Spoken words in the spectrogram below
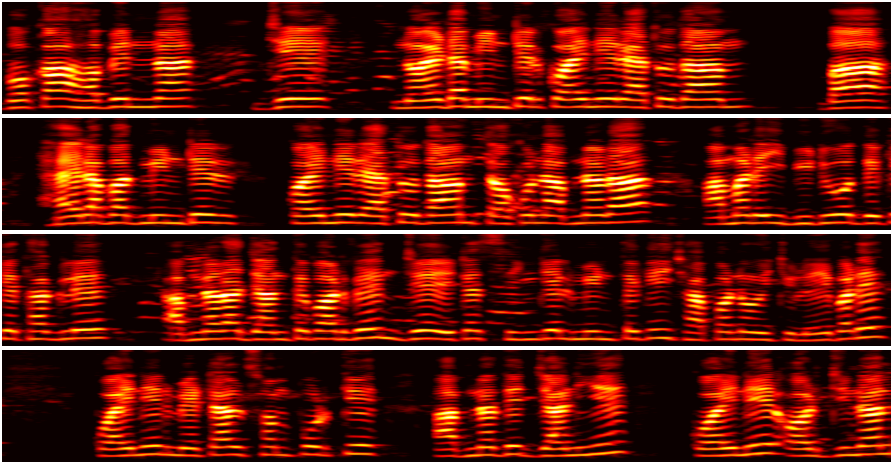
বোকা হবেন না যে নয়ডা মিন্টের কয়েনের এত দাম বা হায়দ্রাবাদ মিন্টের কয়েনের এত দাম, তখন আপনারা আমার এই ভিডিও দেখে থাকলে আপনারা জানতে পারবেন যে এটা সিঙ্গেল মিন্ট থেকেই ছাপানো হয়েছিল। এবারে কয়েনের মেটাল সম্পর্কে আপনাদের জানিয়ে কয়েনের অরিজিনাল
